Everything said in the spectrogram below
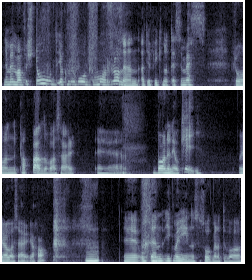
Nej men man förstod, jag kommer ihåg på morgonen att jag fick något sms från pappan och var så här. Eh, barnen är okej. Och jag var så här, jaha. Eh, och sen gick man ju in och så såg man att det var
